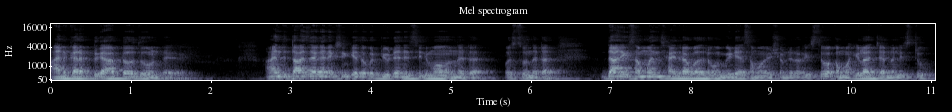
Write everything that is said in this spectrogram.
ఆయన కరెక్ట్గా యాప్ట్ అవుతూ ఉంటాయి అవి. ఆయనది తాజాగా నెక్స్ట్ ఇంకేదో ఒక డ్యూటీ అనే సినిమా ఉందట వస్తుందట. దానికి సంబంధించి హైదరాబాద్లో ఒక మీడియా సమావేశం నిర్వహిస్తూ ఒక మహిళా జర్నలిస్టు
